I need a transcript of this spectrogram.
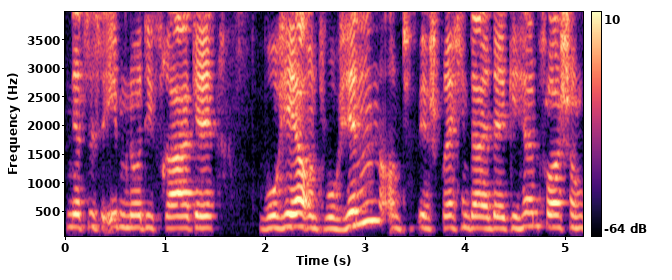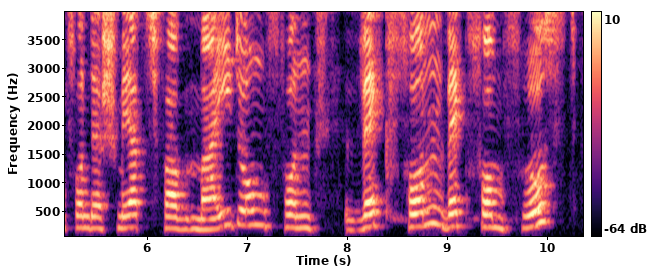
Und jetzt ist eben nur die Frage, woher und wohin. Und wir sprechen da in der Gehirnforschung von der Schmerzvermeidung, von weg von, weg vom Frust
